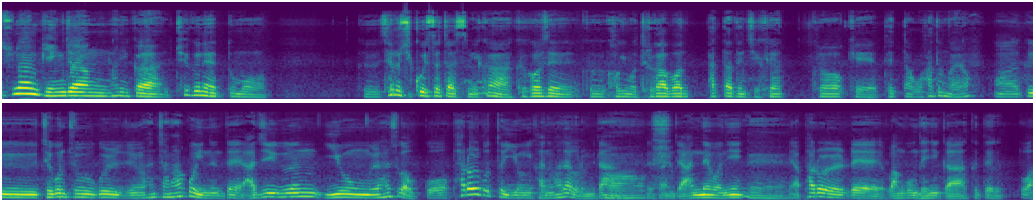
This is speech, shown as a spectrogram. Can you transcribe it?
순환 비행장 하니까 최근에 또 뭐, 그, 새로 짓고 있었지 않습니까? 그것에, 그, 거기 뭐 들어가 봐- 봤다든지, 그래, 그렇게 됐다고 하던가요? 어, 그 재건축을 지금 한참 하고 있는데 아직은 이용을 할 수가 없고 8월부터 이용이 가능하다 그럽니다. 아. 그래서 이제 안내원이 네. 야 8월에 완공되니까 그때 또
